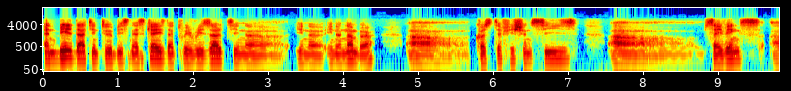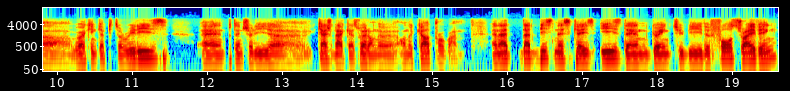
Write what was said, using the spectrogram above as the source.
And build that into a business case that will result in a, in a, in a number, uh, cost efficiencies, uh, savings, uh, working capital release, and potentially uh, cashback as well on a on a card program. And that that business case is then going to be the force driving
